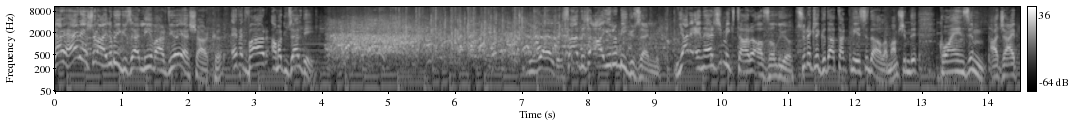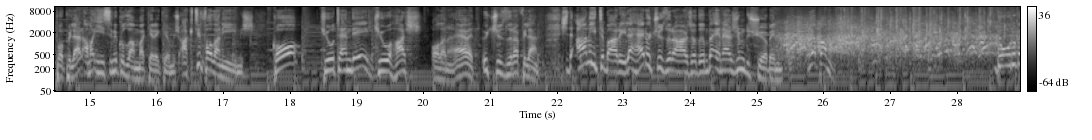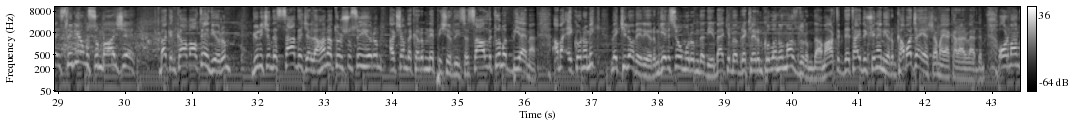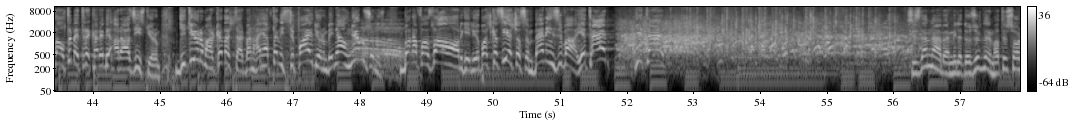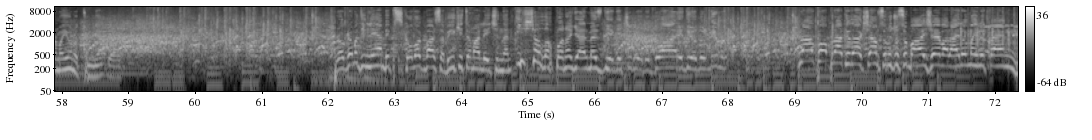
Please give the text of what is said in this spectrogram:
Yani her yaşın ayrı bir güzelliği var diyor ya şarkı. Evet var ama güzel değil. Güzel değil. Sadece ayrı bir güzellik. Yani enerji miktarı azalıyor. Sürekli gıda takviyesi de alamam. Şimdi koenzim acayip popüler ama iyisini kullanmak gerekiyormuş. Aktif olan iyiymiş. Ko Q10 değil QH olanı. Evet 300 lira filan. Şimdi an itibarıyla her 300 lira harcadığımda enerjim düşüyor benim. Yapamam. Doğru besleniyor musun Bayce? Bakın kahvaltı ediyorum. Gün içinde sadece lahana turşusu yiyorum. Akşam da karım ne pişirdiyse. Sağlıklı mı bilemem. Ama ekonomik ve kilo veriyorum. Gerisi umurumda değil. Belki böbreklerim kullanılmaz durumda ama artık detay düşünemiyorum. Kabaca yaşamaya karar verdim. Ormanda 6 metrekare bir arazi istiyorum. Gidiyorum arkadaşlar. Ben hayattan istifa ediyorum. Beni anlıyor musunuz? Bana fazla ağır geliyor. Başkası yaşasın. Ben inziva. Yeter. Yeter. Sizden ne haber millet? Özür dilerim. Hatır sormayı unuttum ya. Programı dinleyen bir psikolog varsa büyük ihtimalle içinden inşallah bana gelmez diye geçiriyordur. Dua ediyordur değil mi? Kral Pop Radyo'da akşam sunucusu Bay J var. Ayrılmayın lütfen.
